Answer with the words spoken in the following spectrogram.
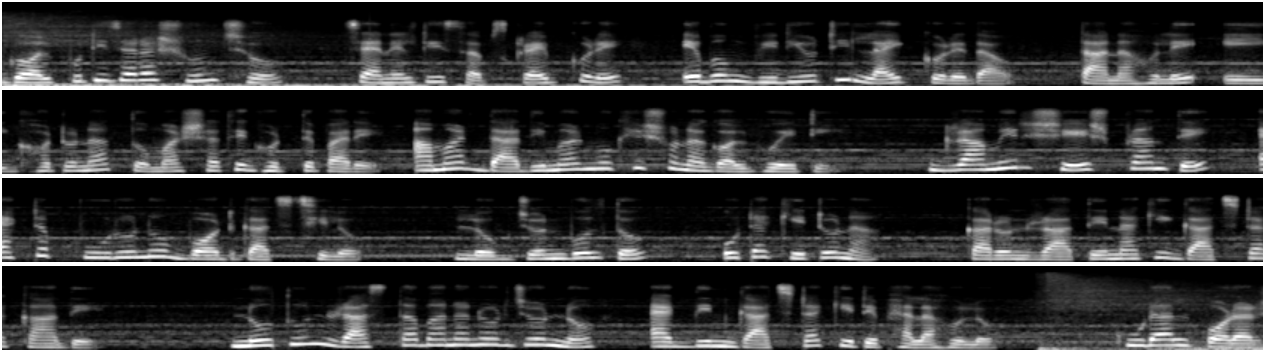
গল্পটি যারা শুনছো, চ্যানেলটি সাবস্ক্রাইব করে এবং ভিডিওটি লাইক করে দাও। তা না হলে এই ঘটনা তোমার সাথে ঘটতে পারে। আমার দাদিমার মুখে শোনা গল্প এটি। গ্রামের শেষ প্রান্তে একটা পুরনো বট গাছ ছিল। লোকজন বলতো, ওটা কেটো না, কারণ রাতে নাকি গাছটা কাঁদে। নতুন রাস্তা বানানোর জন্য একদিন গাছটা কেটে ফেলা হলো। কুড়াল পড়ার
